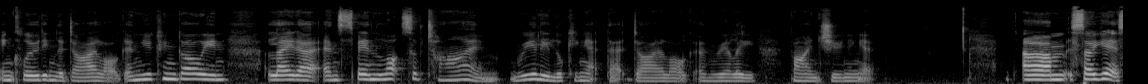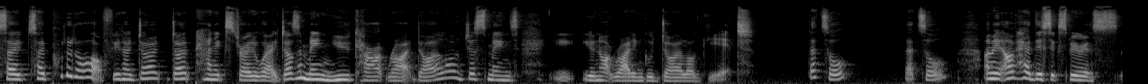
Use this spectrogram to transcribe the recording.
including the dialogue. And you can go in later and spend lots of time really looking at that dialogue and really fine tuning it. Um, so yeah, so so put it off. You know, don't don't panic straight away. It doesn't mean you can't write dialogue. Just means you're not writing good dialogue yet. That's all. That's all. I mean, I've had this experience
